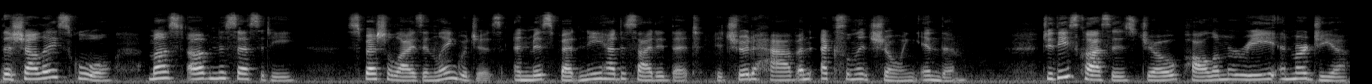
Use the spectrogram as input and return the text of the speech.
The chalet school must of necessity specialize in languages, and Miss Bettany had decided that it should have an excellent showing in them. To these classes Jo, Paula, Marie, and Margia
